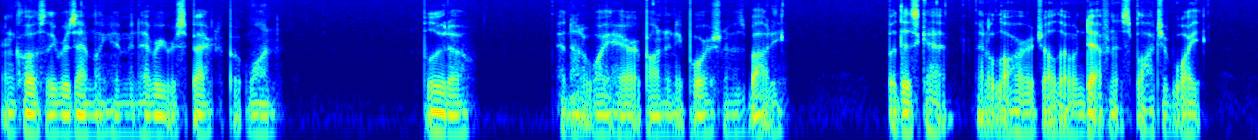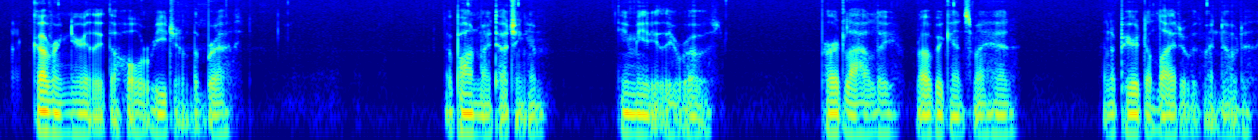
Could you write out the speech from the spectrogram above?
and closely resembling him in every respect but one. Pluto had not a white hair upon any portion of his body, but this cat had a large, although indefinite, splotch of white, covering nearly the whole region of the breast. Upon my touching him, he immediately arose, purred loudly, rubbed against my head, and appeared delighted with my notice.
